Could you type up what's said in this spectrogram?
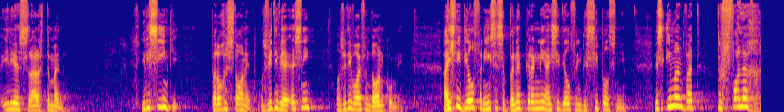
hierdie is regtig te min. Hierdie seentjie wat daar gestaan het. Ons weet nie wie hy is nie. Ons weet nie waar hy vandaan kom nie. Hy's nie deel van Jesus se binnekring nie, hy's nie deel van die disippels nie. Dis iemand wat toevallig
